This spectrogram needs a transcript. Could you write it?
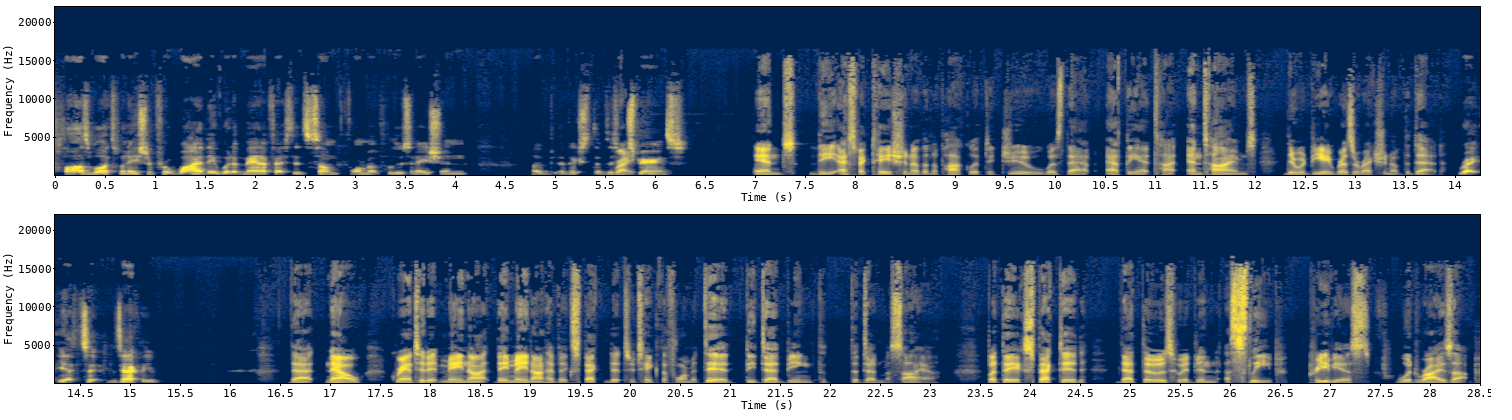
plausible explanation for why they would have manifested some form of hallucination of, of, of this right. experience. And the expectation of an apocalyptic Jew was that at the end times there would be a resurrection of the dead. Right. Yes. Exactly. That now, granted, it may not. They may not have expected it to take the form it did. The dead being the, the dead Messiah, but they expected that those who had been asleep previous would rise up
